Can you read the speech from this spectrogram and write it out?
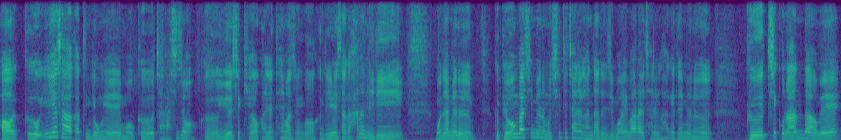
어, 그, 이 회사 같은 경우에 뭐 그 잘 아시죠? 그 U 헬스케어 관련 테마주인 거. 근데 이 회사가 하는 일이 뭐냐면은 그 병원 가시면은 뭐 CT 촬영한다든지 뭐 MRI 촬영하게 되면은 그 찍고 난 다음에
